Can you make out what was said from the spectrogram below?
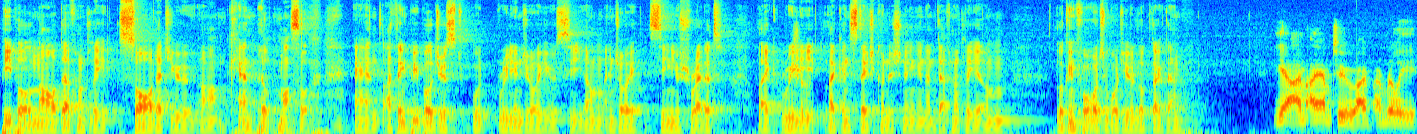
people now definitely saw that you um, can build muscle, and I think people just would really enjoy you see um, enjoy seeing you shredded, like really sure. like in stage conditioning, and I'm definitely um, looking forward to what you look like then. Yeah, I'm, I am too. I'm, I'm really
